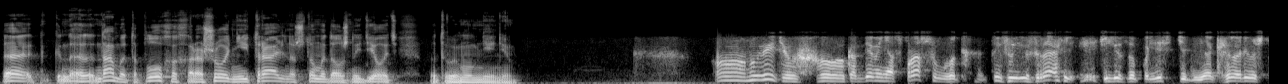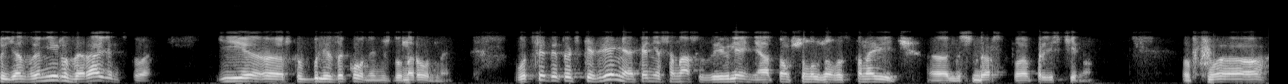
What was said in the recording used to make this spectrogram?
Да, нам это плохо, хорошо, нейтрально. Что мы должны делать, по твоему мнению? А, ну, видите, э, когда меня спрашивают, ты же Израиль или за Палестину, я говорю, что я за мир, за равенство, и э, чтобы были законы международные. Вот с этой точки зрения, конечно, наше заявление о том, что нужно восстановить э, государство Палестину в,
